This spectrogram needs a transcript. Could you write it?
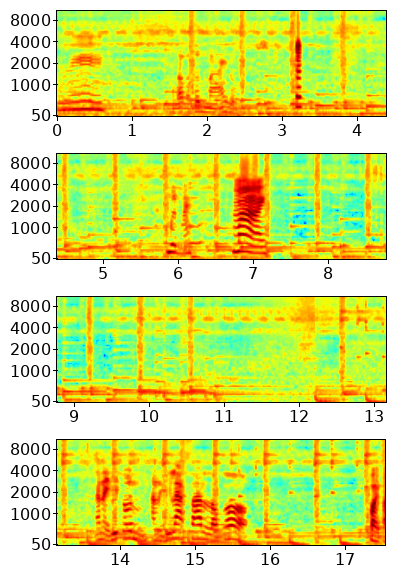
อืมทะเลาะกับต้นไม้เหรอ มืดไหมไม่ ที่ต้น อันไหนที่รากสั้นเราก็ปล่อยไป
